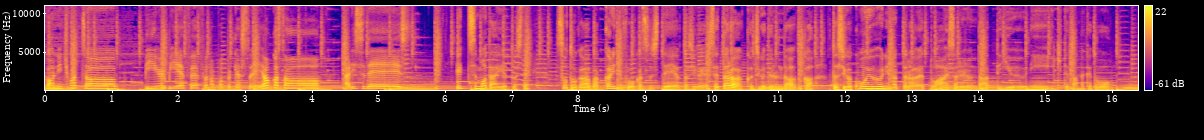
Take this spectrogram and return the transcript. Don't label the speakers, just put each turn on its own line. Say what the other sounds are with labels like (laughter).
こんにちは、What's up? BRBFF のポッドキャストへようこそアリスですいつもダイエットして外側ばっかりにフォーカスして私が痩せたら価値が出るんだとか私がこういう風になったらやっと愛されるんだっていう風に生きてたんだけど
